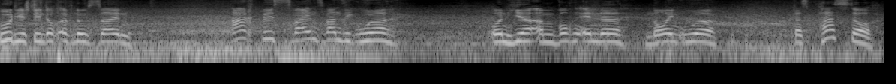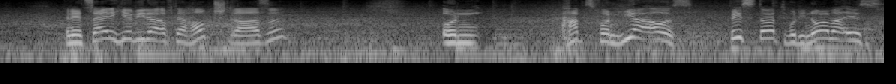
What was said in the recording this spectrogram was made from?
Gut, hier stehen doch Öffnungszeiten. 8 bis 22 Uhr und hier am Wochenende 9 Uhr. Das passt doch. Und jetzt seid ihr hier wieder auf der Hauptstraße und habt von hier aus bis dort, wo die Norma ist,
